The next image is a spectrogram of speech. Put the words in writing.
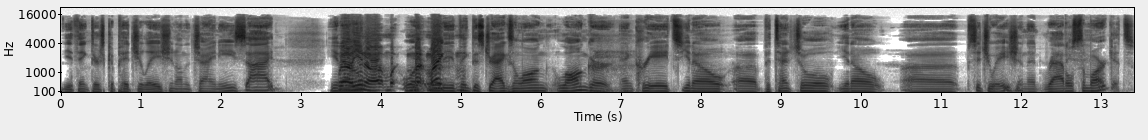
Do you think there's capitulation on the Chinese side? You well, you know, m- or, my, or do you think this drags along longer and creates, you know, a potential, you know, uh, situation that rattles the markets?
